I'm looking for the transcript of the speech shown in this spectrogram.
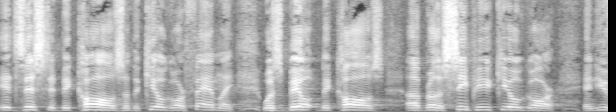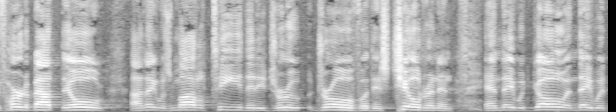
existed because of the Kilgore family was built because of Brother C.P. Kilgore. And you've heard about the old, I think it was Model T that he drew, drove with his children, and, and they would go and they would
